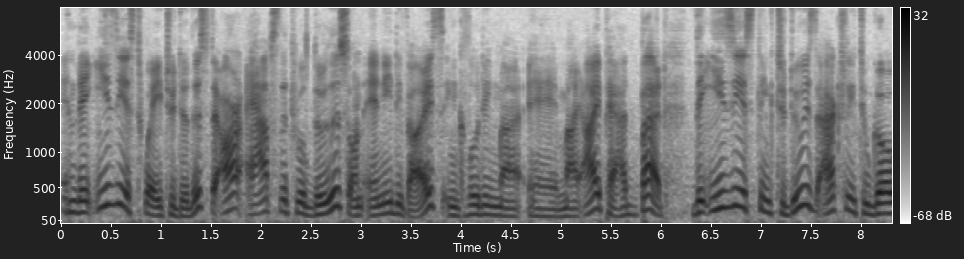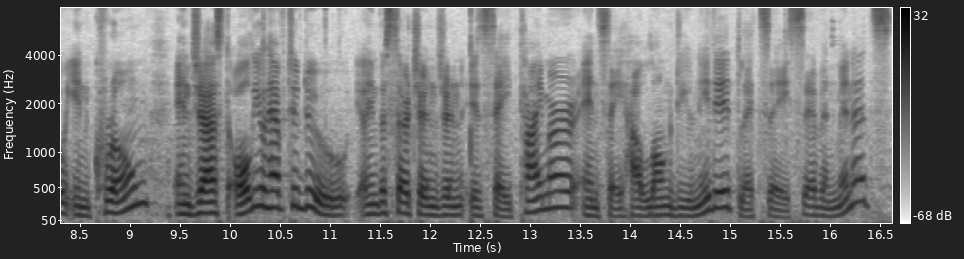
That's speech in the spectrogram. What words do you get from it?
And the easiest way to do this, there are apps that will do this on any device, including my, uh, my iPad, but the easiest thing to do is actually to go in Chrome and just all you have to do in the search engine is say timer and say how long do you need it, let's say seven minutes.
